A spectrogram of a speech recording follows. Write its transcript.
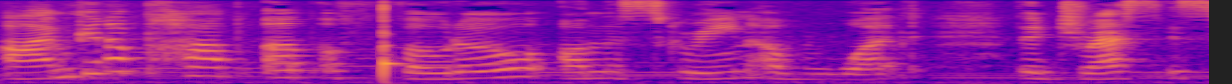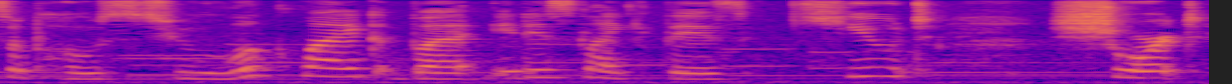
I'm gonna pop up a photo on the screen of what the dress is supposed to look like, but it is like this cute, short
